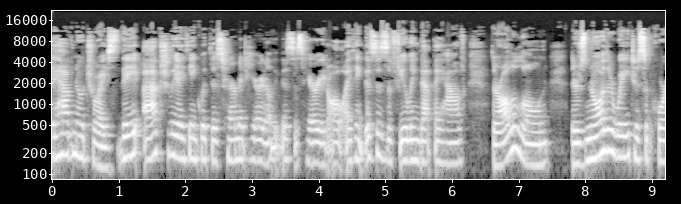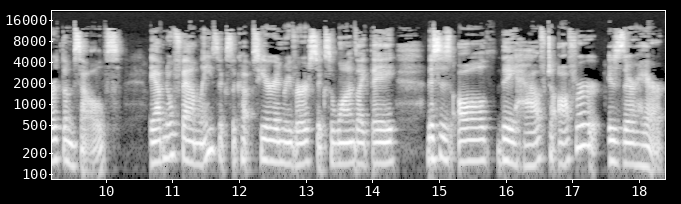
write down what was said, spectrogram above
They have no choice. They actually, I think, with this hermit here, I don't think this is Harry at all. I think this is the feeling that they have. They're all alone. There's no other way to support themselves. They have no family. Six of Cups here in reverse, Six of Wands. Like they, this is all they have to offer is their hair.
